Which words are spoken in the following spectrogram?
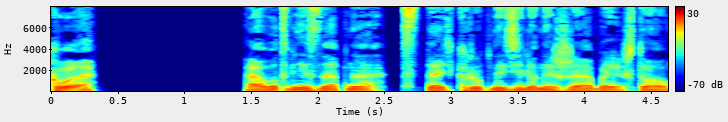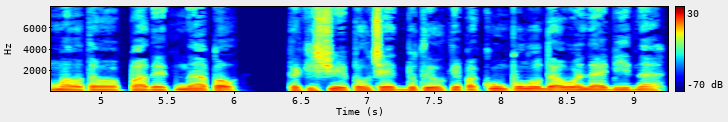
Ква? А вот внезапно стать крупной зеленой жабой, что мало того падает на пол, так еще и получает бутылкой по кумполу, довольно обидно.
